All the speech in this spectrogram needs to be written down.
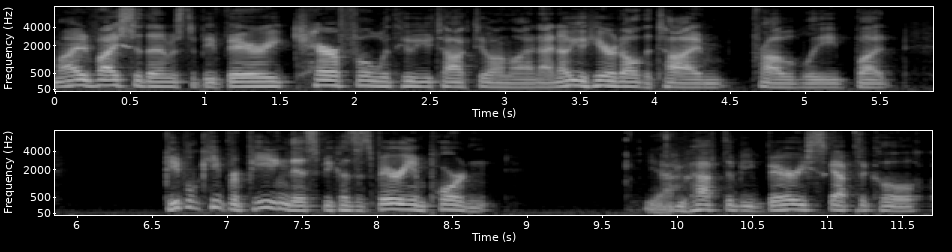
my advice to them is to be very careful with who you talk to online. I know you hear it all the time, probably, but people keep repeating this because it's very important. yeah You have to be very skeptical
